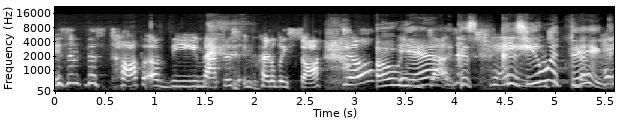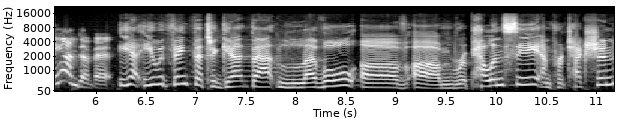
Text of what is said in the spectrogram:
isn't this top of the mattress incredibly soft still? Oh it yeah, because you would think the hand of it. Yeah, you would think that to get that level of um, repellency and protection,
